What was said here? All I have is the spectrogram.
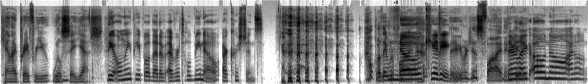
can I pray for you, will mm-hmm. say yes. The only people that have ever told me no are Christians. well, they were no fine. kidding. They were just fine. They're good. like, oh no, I don't.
